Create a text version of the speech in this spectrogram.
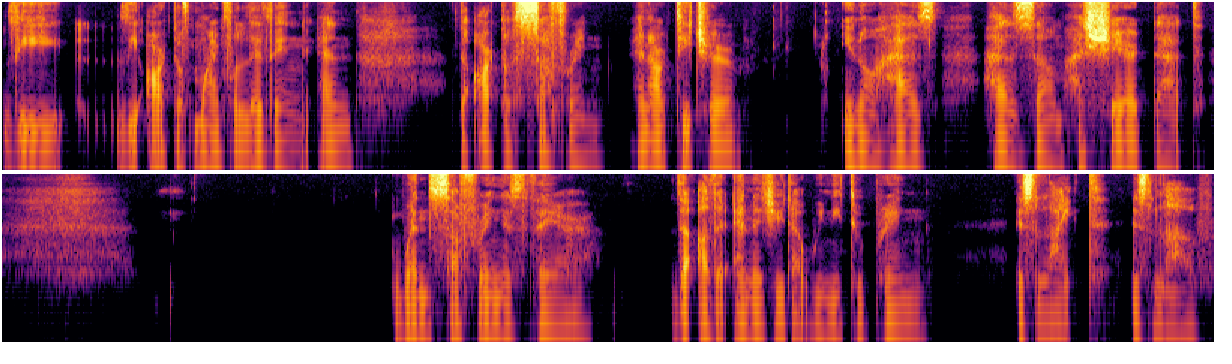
the the art of mindful living and the art of suffering. And our teacher, you know, has has um, has shared that when suffering is there, the other energy that we need to bring is light, is love,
